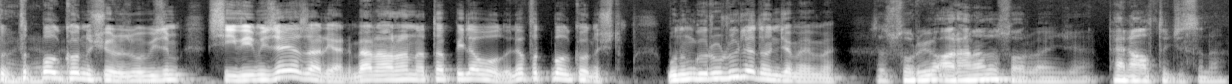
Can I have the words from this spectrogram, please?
Aynen futbol öyle. konuşuyoruz. Bu bizim CV'mize yazar yani. Ben Arhan Atapilavoğlu ile futbol konuştum. Bunun gururuyla döneceğim evime. Soruyu Arhan'a da sor bence. Penaltıcısına.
